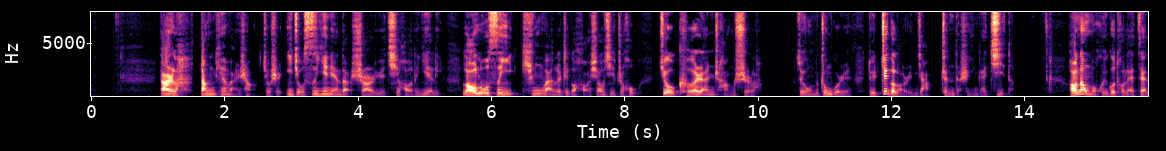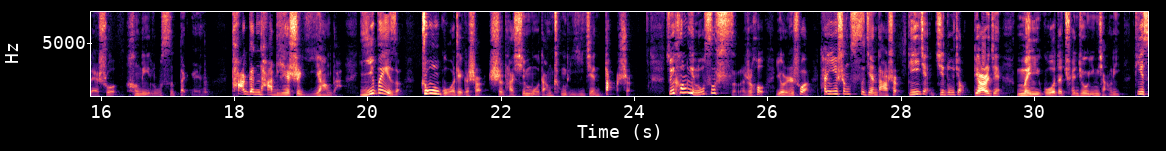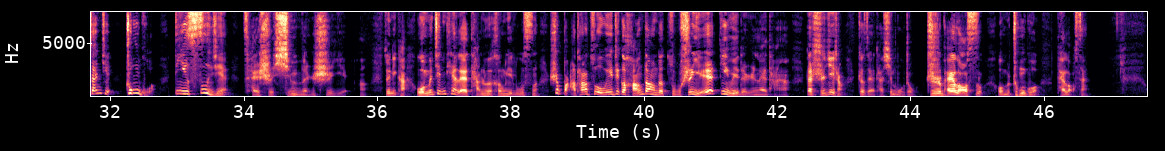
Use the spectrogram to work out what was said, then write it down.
当然了，当天晚上就是一九四一年的十二月七号的夜里。老陆思义听完了这个好消息之后，就溘然长逝了。所以，我们中国人对这个老人家真的是应该记得。好，那我们回过头来再来说亨利·卢斯本人，他跟他爹是一样的，一辈子中国这个事儿是他心目当中的一件大事儿。所以亨利·卢斯死了之后，有人说啊，他一生四件大事儿：第一件基督教，第二件美国的全球影响力，第三件中国，第四件才是新闻事业啊。所以你看，我们今天来谈论亨利·卢斯，是把他作为这个行当的祖师爷地位的人来谈啊。但实际上，这在他心目中只排老四，我们中国排老三。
